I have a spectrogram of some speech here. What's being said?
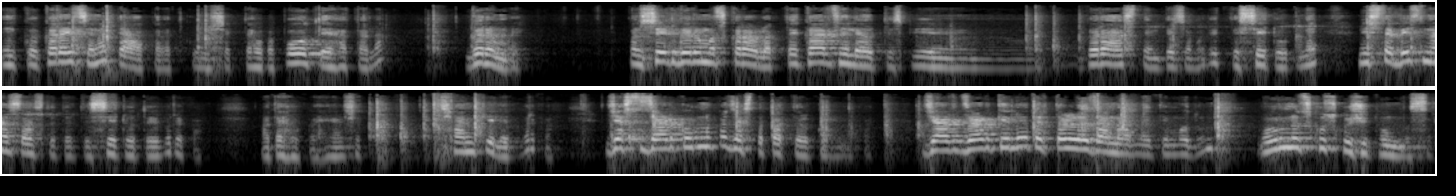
एक करायचं ना त्या आकारात करू शकता. हो का आहे हाताला. गरम आहे. पण सेट गरमच करावं लागतं गार झाल्यावरतीच ते असते आणि त्याच्यामध्ये ते सेट होत नाही. नुसतं बेसनाचं असतं तर ते सेट होतंय बरं का. आता हो का हे असं छान केलेत बरं का. जास्त जाड करू नका जास्त पातळ करू नका. जाड जाड केलं तर तळलं जाणार नाही ते मधून. वरूनच खुसखुशीत होऊन बसेल.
